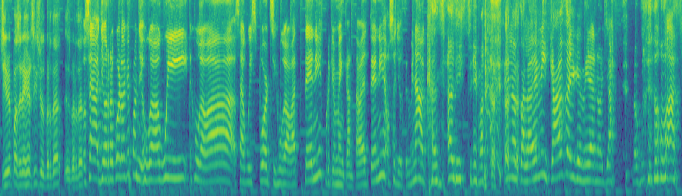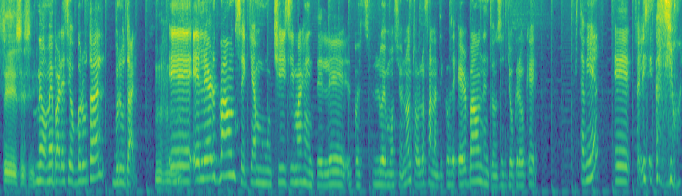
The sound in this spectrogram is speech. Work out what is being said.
sirve para hacer ejercicio, es verdad, es verdad. O sea, yo recuerdo que cuando yo jugaba Wii, jugaba, o sea, Wii Sports y jugaba tenis, porque me encantaba el tenis, o sea, yo terminaba cansadísima en la sala de mi casa y que mira, no, ya, no puedo más. Sí, sí, sí. No, me pareció brutal, brutal. Eh, el Earthbound, sé que a muchísima gente le, pues, lo emocionó, todos los fanáticos de Earthbound, entonces yo creo que está bien. Eh, felicitaciones.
